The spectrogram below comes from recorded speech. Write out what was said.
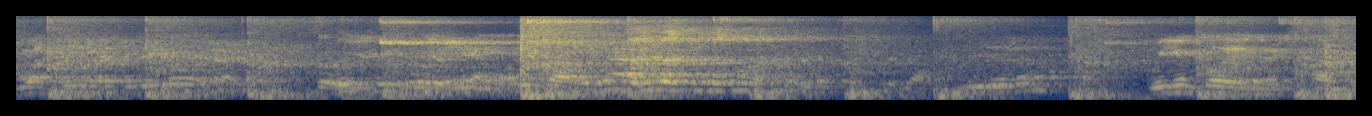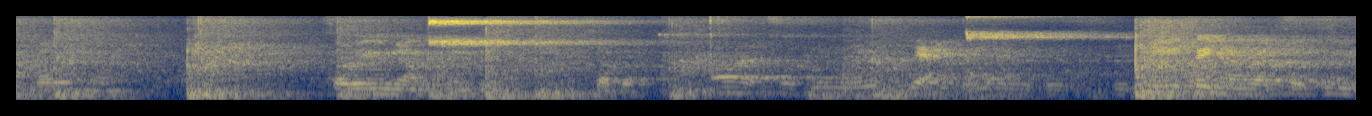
You got right? So you, Yeah, we can play next time we're voting. So we can be on the same team. Separate. Alright, so if you. Yeah. He's taking a rest, so it's gonna be.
